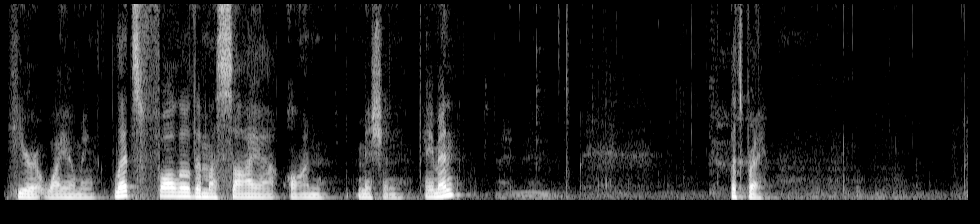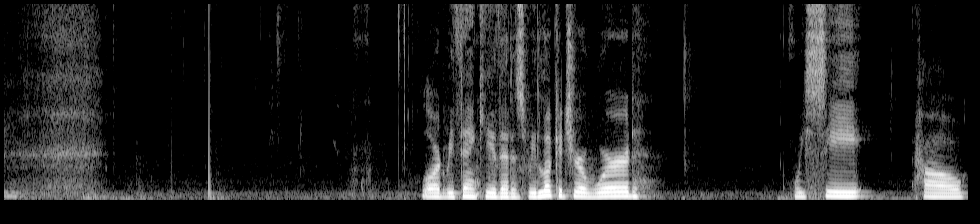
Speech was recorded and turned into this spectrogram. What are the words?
here at Wyoming. Let's follow the Messiah on mission. Amen? Amen. Let's pray. Lord, we thank you that as we look at your word, we see how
